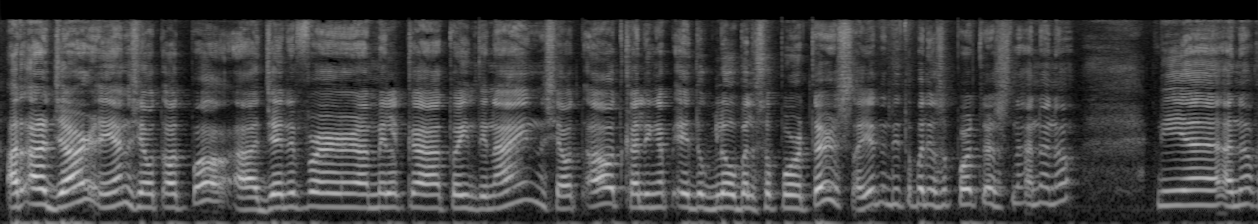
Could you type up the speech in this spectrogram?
RR Jar, ayan, shout out po. Uh, Jennifer Milka 29, shout out. Kalingap Edo Global Supporters. Ayan, nandito pa yung supporters na ano no. Ni uh, ano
